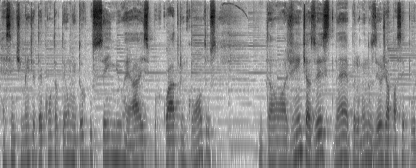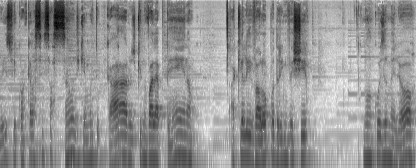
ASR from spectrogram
Recentemente até contratei um mentor por 100 mil reais por quatro encontros. Então a gente às vezes, né, pelo menos eu já passei por isso, fica com aquela sensação de que é muito caro, de que não vale a pena. Aquele valor poderia investir numa coisa melhor.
